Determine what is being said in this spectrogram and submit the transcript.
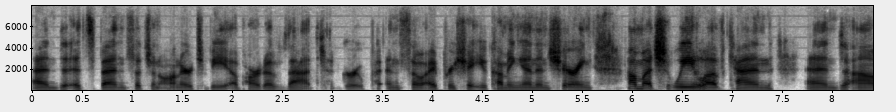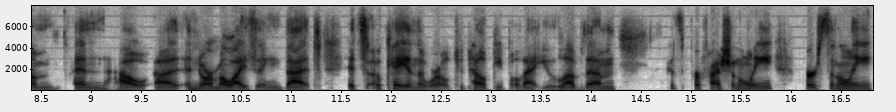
And it's been such an honor to be a part of that group. And so I appreciate you coming in and sharing how much we love Ken and um, and how uh, normalizing that it's okay in the world to tell people that you love them because professionally, personally,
